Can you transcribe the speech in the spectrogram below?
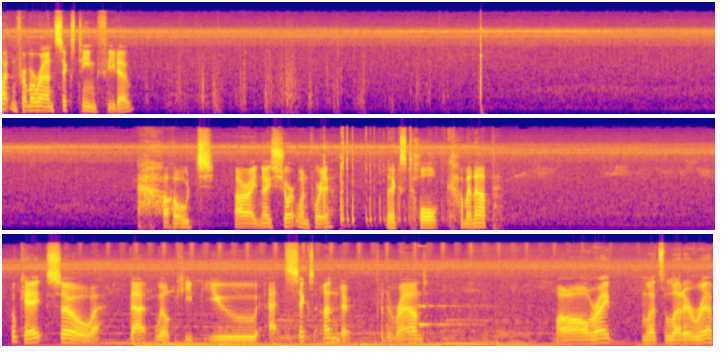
Putting from around 16 feet out. Ouch. All right, nice short one for you. Next hole coming up. Okay, so that will keep you at six under for the round. All right, let's let her rip.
